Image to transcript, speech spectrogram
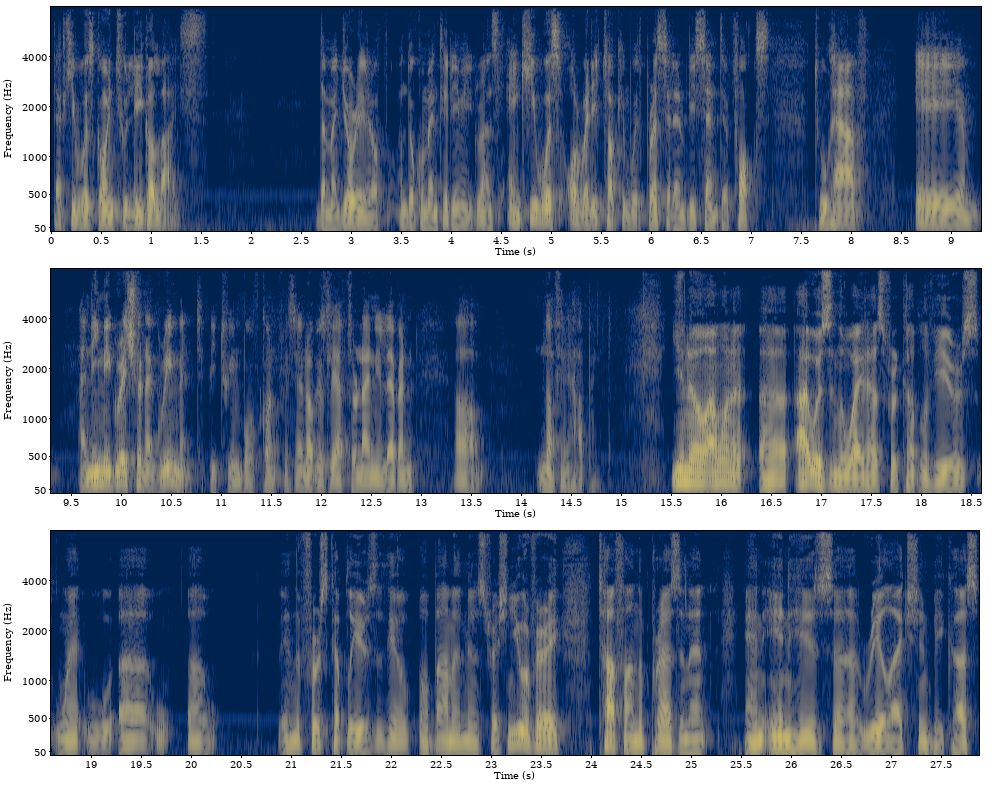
that he was going to legalize the majority of undocumented immigrants. And he was already talking with President Vicente Fox to have a, um, an immigration agreement between both countries. And obviously, after 9 11, uh, nothing happened. You know, I want to. Uh, I was in the White House for a couple of years when. Uh, uh, in the first couple of years of the Obama administration, you were very tough on the president and in his uh, reelection because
